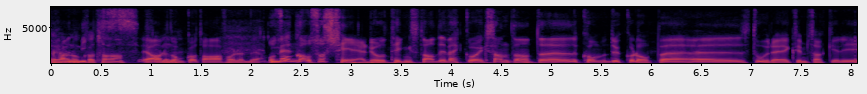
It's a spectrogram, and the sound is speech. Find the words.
Det er nok å ta. Ja, nok å ta foreløpig. Ja. Og så skjer det jo ting stadig vekk òg, ikke sant. Sånn at det eh, kom, dukker det opp eh, store krimsaker i,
